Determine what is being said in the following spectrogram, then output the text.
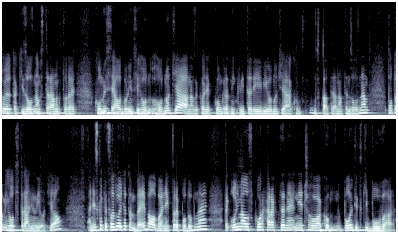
čo je taký zoznam strán, ktoré komisia a odborníci hodnotia a na základe konkrétnych kritérií vyhodnotia, ako patria na ten zoznam, potom ich odstránili odtiaľ. A dneska, keď sledujete ten web alebo aj niektoré podobné, tak oni majú skôr charakter niečoho ako politický bulvár.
